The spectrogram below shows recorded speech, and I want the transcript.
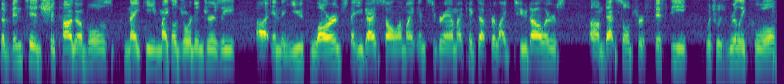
the vintage Chicago Bulls Nike Michael Jordan jersey uh, in the youth large that you guys saw on my Instagram. I picked up for like two dollars. Um, that sold for fifty, which was really cool.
